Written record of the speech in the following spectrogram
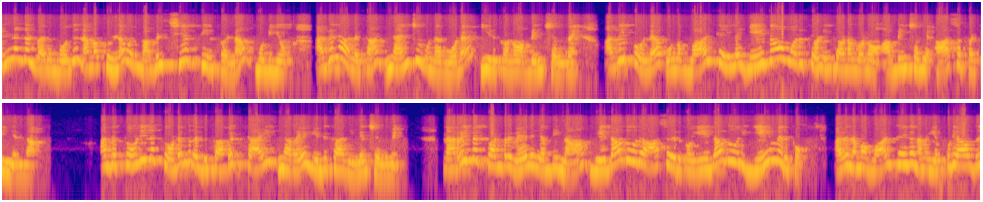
எண்ணங்கள் வரும்போது நமக்குள்ள ஒரு மகிழ்ச்சியை ஃபீல் பண்ண முடியும். அதனால தான் நன்றி உணர்வோட இருக்கணும் அப்படின்னு சொல்றேன். அதே போல உங்க வாழ்க்கையில ஏதோ ஒரு தொழில் தொடங்கணும் அப்படின்னு சொல்லி ஆசைப்பட்டீங்கன்னா அந்த தொழிலை தொடங்குறதுக்காக டைம் நிறைய எடுக்காதீங்கன்னு சொல்லுவேன். நிறைய பேர் பண்ற வேலை எப்படின்னா ஏதாவது ஒரு ஆசை இருக்கும் ஏதாவது ஒரு எய்ம் இருக்கும். அது நம்ம வாழ்க்கையில நம்ம எப்படியாவது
